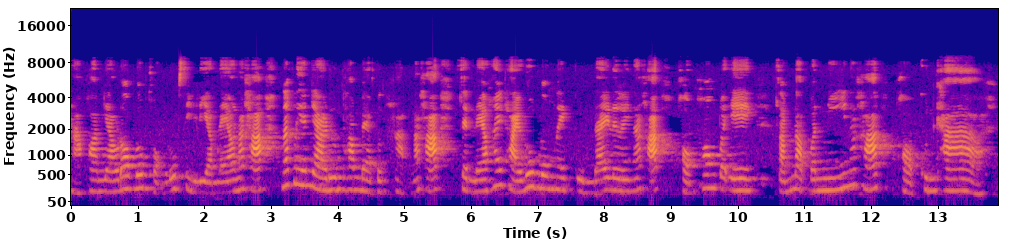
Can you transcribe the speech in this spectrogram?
หาความยาวรอบรูปของรูปสี่เหลี่ยมแล้วนะคะ นักเรียนอย่าลืมทำแบบฝึกหัดนะคะ เสร็จแล้วให้ถ่ายรูปลงในกลุ่มได้เลยนะคะ ของห้องตัวเองสำหรับวันนี้นะคะ ขอบคุณค่ะ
